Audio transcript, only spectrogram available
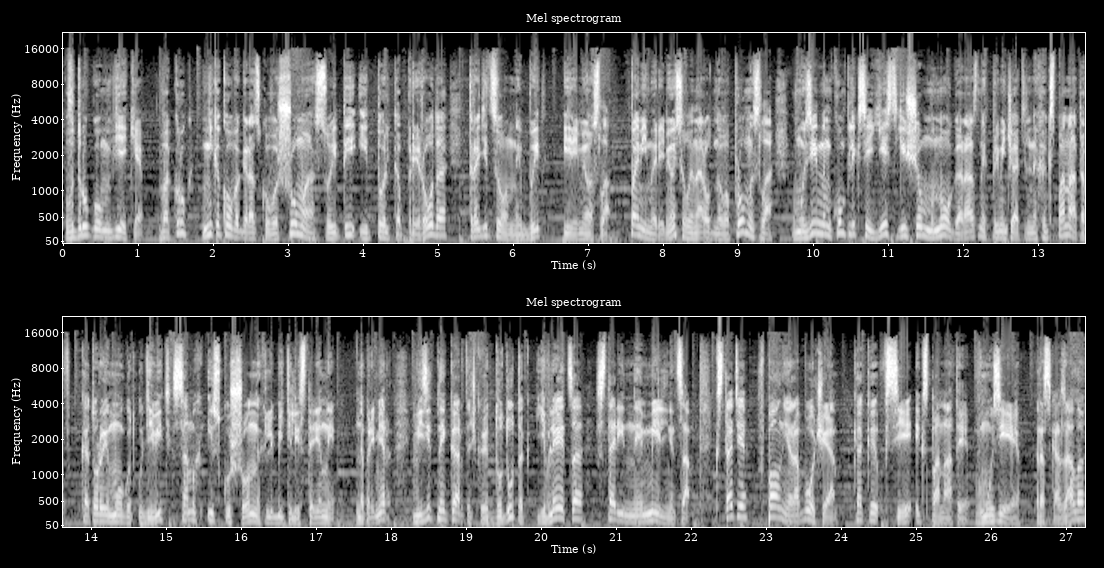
в другом веке. Вокруг никакого городского шума, суеты и только природа, традиционный быт и ремесла. Помимо ремесел и народного промысла, в музейном комплексе есть еще много разных примечательных экспонатов, которые могут удивить самых искушенных любителей старины. Например, визитной карточкой дудуток является старинная мельница. Кстати, вполне рабочая, как и все экспонаты в музее, рассказала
